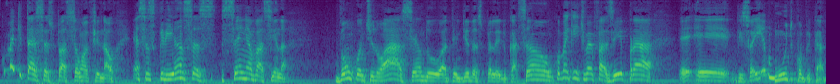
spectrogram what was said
Como é que está essa situação afinal? Essas crianças sem a vacina vão continuar sendo atendidas pela educação? Como é que a gente vai fazer para. É, é, isso aí é muito complicado.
